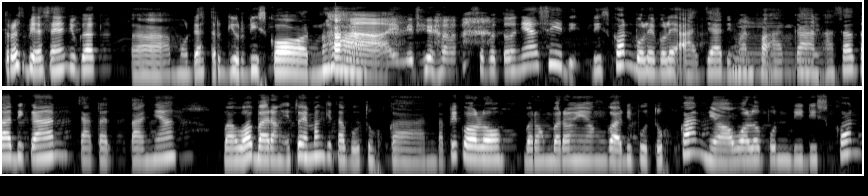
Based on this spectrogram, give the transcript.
Terus biasanya juga eh, mudah tergiur diskon. Nah, ini dia. sebetulnya sih di- diskon boleh-boleh aja dimanfaatkan. Asal tadi kan catatannya bahwa barang itu emang kita butuhkan. Tapi kalau barang-barang yang nggak dibutuhkan ya walaupun di diskon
